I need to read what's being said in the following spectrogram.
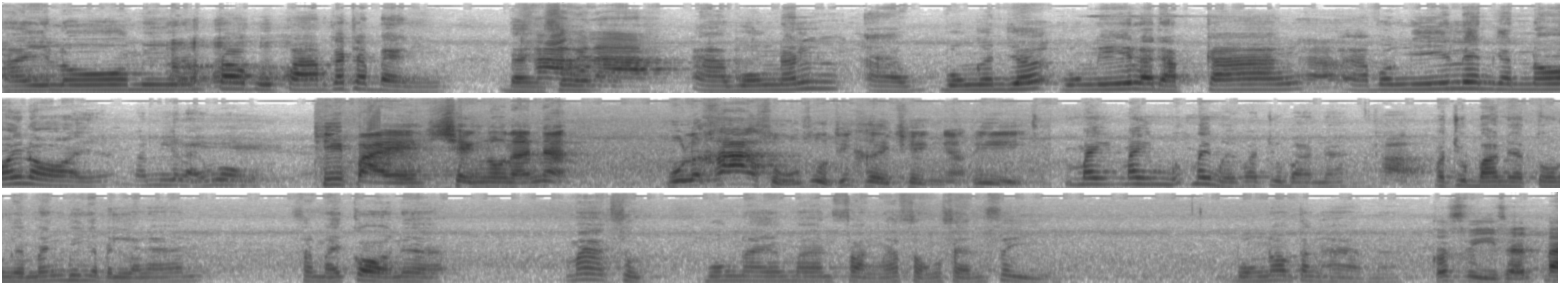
ไฮโลมีน้ำเต้าปูปลามก็จะแบ่งแบ่งโซค่านเวลาอ่าวงนั้นอ่าวงเงินเยอะ วงนี้ระดับกลางครับ อ่าวงนี้เล่นกันน้อยหน่อย มันมีหลายวงที่ไปเชงตรงนั้นน่ะมูลค่าสูงสุดที่เคยเชงอะพี่ ไม่ไม่ไม่เหมือนปัจจุบันนะ ครับ ปัจจุบันเนี่ยตัวเงินแม่งวิ่งกันเป็นล้าน สมัยก่อนเนี่ยมากสุดวงในประมาณฝั่งละสองแสนสี่ วงนอกต่างหากนะก็4ี่แสนแป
